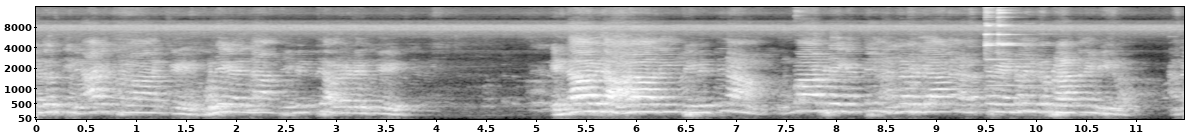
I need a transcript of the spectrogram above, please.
சதுர்த்தி விநாயகர் பெருமானுக்கு பூஜைகள் எல்லாம் செய்வித்து அவர்களுக்கு எல்லாவித ஆராதனையும் செய்வித்து நாம் கும்பாபிஷேகத்தை நல்லபடியாக நடத்த வேண்டும் என்று பிரார்த்தனை செய்கிறோம். அந்த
